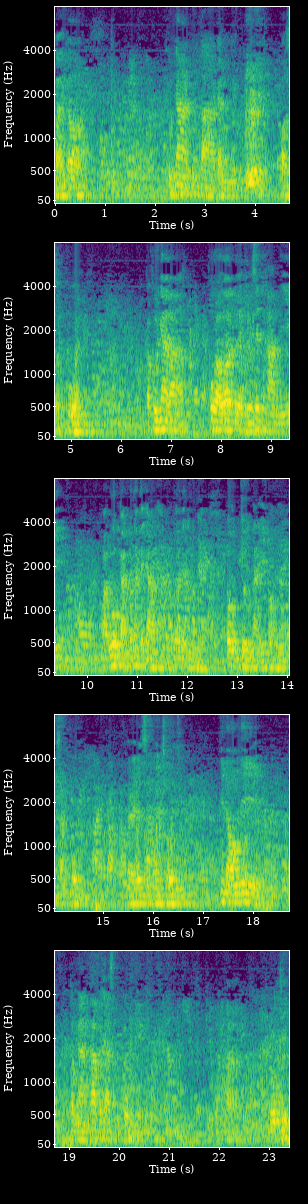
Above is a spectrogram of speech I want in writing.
ไปก็คุณหน้าคุณตากันพอสมควร ก็พูดง่ายว่า พวกเราก็เดินอยู่เส้นทางนี้ มาร่วมกันก็น่าจะยาวนานเพื่อจะอยู่ตรงจุดไหนของสังคมโดยสื่อมวลชนพี่น้องที่ทำงานภาคประชาสังคมรวมถึง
